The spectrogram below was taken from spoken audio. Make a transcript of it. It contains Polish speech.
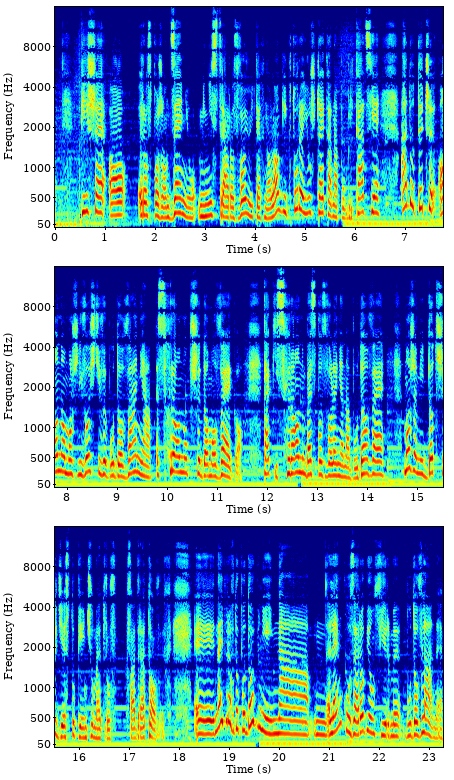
pisze o rozporządzeniu ministra rozwoju i technologii, które już czeka na publikację, a dotyczy ono możliwości wybudowania schronu przydomowego. Taki schron bez pozwolenia na budowę może mieć do 35 metrów kwadratowych. E, najprawdopodobniej na mm, lęku zarobią firmy budowlane.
